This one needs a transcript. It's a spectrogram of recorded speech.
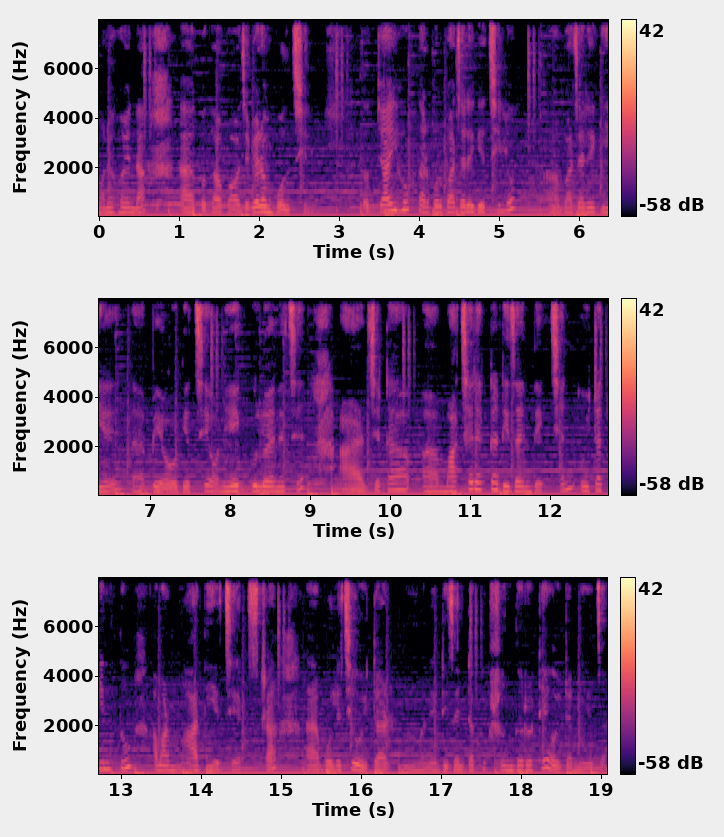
মনে হয় না কোথাও পাওয়া যাবে এরম বলছিল। তো যাই হোক, তারপর বাজারে গেছিল। বাজারে গিয়ে পেয়েও গেছে, অনেকগুলো এনেছে। আর যেটা মাছের একটা ডিজাইন দেখছেন, ওইটা কিন্তু আমার মা দিয়েছে এক্সট্রা বলেছে ওইটার মানে ডিজাইনটা খুব সুন্দর ওঠে, ওইটা নিয়ে যা।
